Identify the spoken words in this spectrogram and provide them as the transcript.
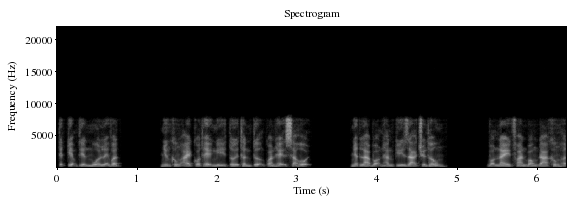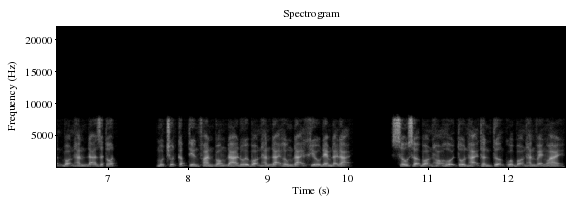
Tiết kiệm tiền mua lễ vật. Nhưng không ai có thể nghĩ tới thần tượng quan hệ xã hội. Nhất là bọn hắn ký giả truyền thông. Bọn này fan bóng đá không hận bọn hắn đã rất tốt. Một chút cấp tiến fan bóng đá đối bọn hắn đại hống đại khiếu đem đại đại. Sâu sợ bọn họ hội tổn hại thần tượng của bọn hắn vẻ ngoài.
